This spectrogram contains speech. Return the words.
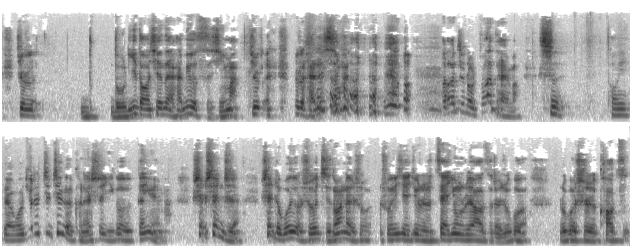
就是努努力到现在还没有死心嘛，就是就是还是希望达到这种状态嘛。是，同意，对，我觉得这这个可能是一个根源嘛，甚甚至甚至我有时候极端的说说一些就是在用 Rails 的，如果如果是靠自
